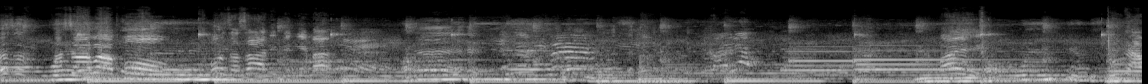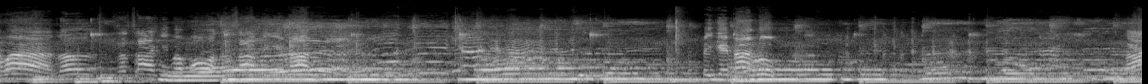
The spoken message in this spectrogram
ซาซาว่าพ่อพ่อซาซานี่เป็นไงบ้างไม่ลุงถามว่าแล้วซาซาคิดว่าพ่อซาซาเป็นไงบ้างเป็นไงบ้างลูกฮะ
